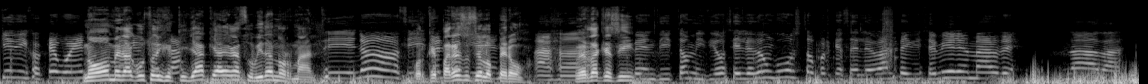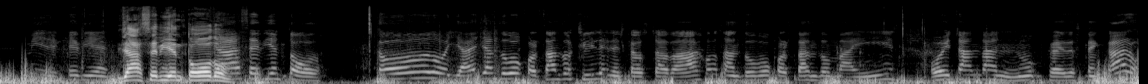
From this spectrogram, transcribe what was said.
¿Qué dijo? Qué bueno. No, me da gusto, dije, que ya que haga su vida normal. Sí, no, sí. Porque para eso se lo operó. ¿Verdad que sí? Bendito mi Dios. Y le da un gusto porque se levanta y dice, mire madre, nada, mire, qué bien. Ya sé bien todo. Ya hace bien todo. Todo, ya, anduvo cortando chile en el- los trabajos, anduvo cortando maíz. Ahorita andan, no, que despencaron.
